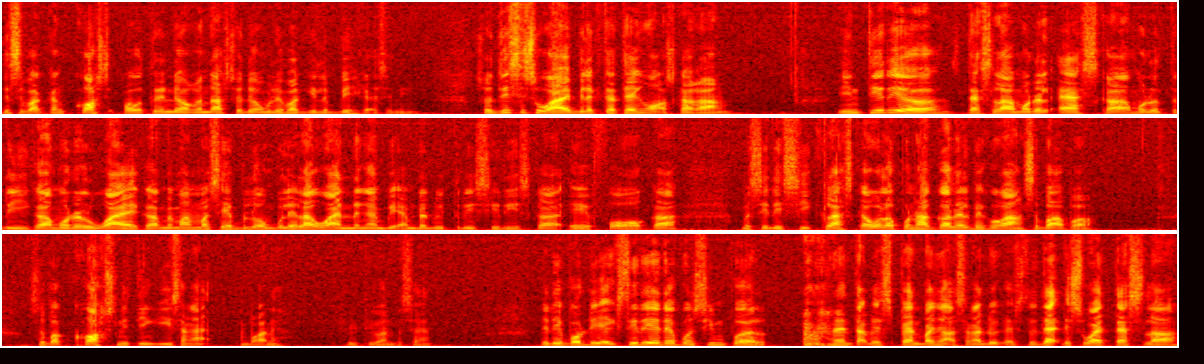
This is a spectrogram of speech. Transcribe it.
Disebabkan cost powertrain dia orang rendah so dia orang boleh bagi lebih kat sini. So this is why bila kita tengok sekarang interior Tesla Model S ke, Model 3 ke, Model Y ke memang masih belum boleh lawan dengan BMW 3 Series ke, A4 ke, Mercedes C-Class ke walaupun harga dia lebih kurang. Sebab apa? Sebab cost ni tinggi sangat. Nampak ni? 51%. Jadi body exterior dia pun simple dan tak boleh spend banyak sangat duit kat situ. That is why Tesla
